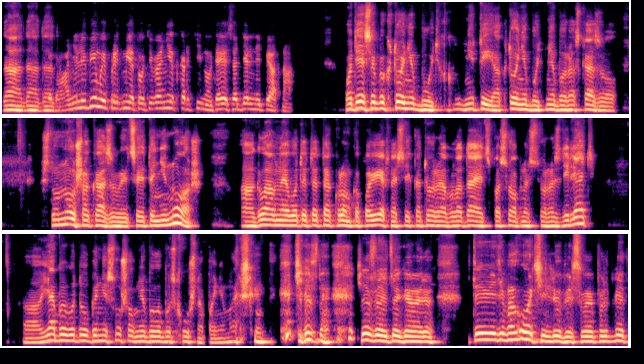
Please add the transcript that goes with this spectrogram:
Да, да, да. А нелюбимый предмет, у тебя нет картины, у тебя есть отдельные пятна. Вот если бы кто-нибудь, не ты, а кто-нибудь мне бы рассказывал, что нож, оказывается, это не нож, а главное, вот это та кромка поверхности, которая обладает способностью разделять, а, я бы его долго не слушал, мне было бы скучно, понимаешь? Честно, честно я тебе говорю. Ты, видимо, очень любишь свой предмет.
